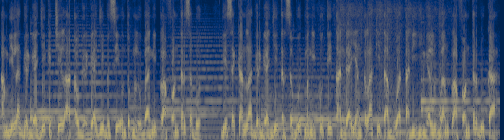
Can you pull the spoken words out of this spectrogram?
ambillah gergaji kecil atau gergaji besi untuk melubangi plafon tersebut. Gesekkanlah gergaji tersebut mengikuti tanda yang telah kita buat tadi hingga lubang plafon terbuka.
